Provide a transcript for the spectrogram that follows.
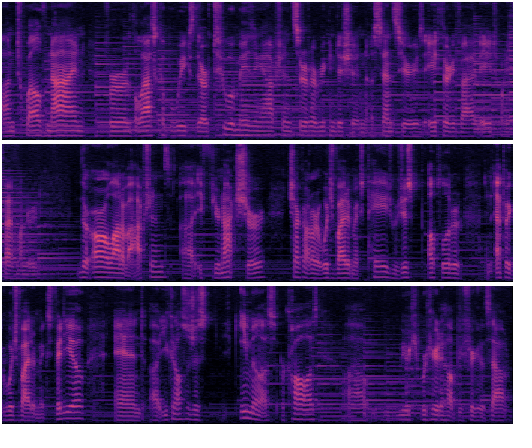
on 12.9 for the last couple weeks, there are two amazing options, certified recondition, Ascent Series, A35, A2500. There are a lot of options. Uh, if you're not sure, check out our Which Vitamix page. We just uploaded an epic Which Vitamix video, and uh, you can also just email us or call us. Uh, we're, we're here to help you figure this out.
